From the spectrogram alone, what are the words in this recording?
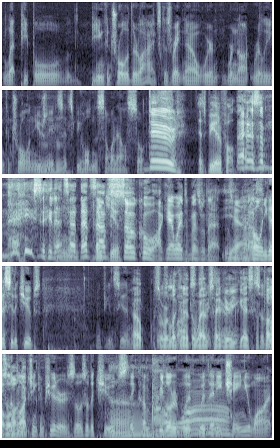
let people be in control of their lives? Because right now we're we're not really in control, and usually it's it's beholden to someone else. So Dude, it's beautiful. that is amazing. That's that, that Mm, sounds you. so cool. I can't wait to mess with that. That's Yeah. gonna oh, and you got to see the cubes. I don't know if you can see them. Here. Oh, so we're looking at the website right here. there. You guys can so follow those are the along. blockchain computers. Those are the cubes. They come Oh. preloaded with, with any chain you want.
